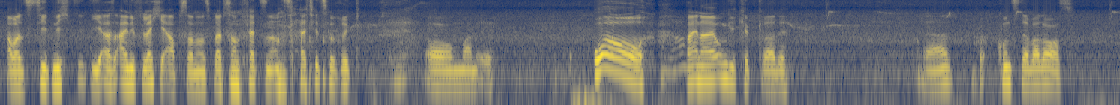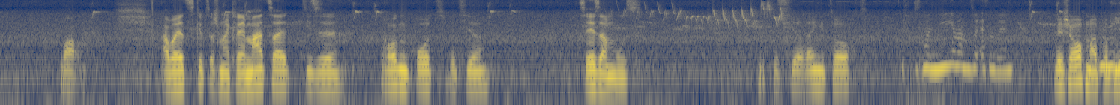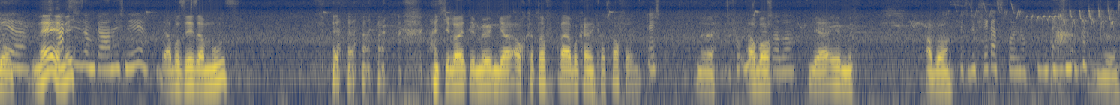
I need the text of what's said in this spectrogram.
Aber es zieht nicht die also eine Fläche ab, sondern es bleibt so ein Fetzen an der Seite zurück. Oh Mann, ey. Wow! Beinahe umgekippt gerade. Ja, Kunst der Balance. Wow. Aber jetzt gibt es erstmal eine kleine Mahlzeit. Diese Roggenbrot wird hier Sesammus. Jetzt ist hier reingetaucht. ich habe das noch nie jemanden so essen sehen. Willst du auch mal probieren? Nee, ich mag nicht. Sesam gar nicht, nee. Ja, aber Sesammus. Manche Leute mögen ja auch Kartoffelbrei, aber keine Kartoffeln. Echt? Nö. Voll Aber- aber Ja, eben. Aber ich du kleckerst voll noch. nö.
